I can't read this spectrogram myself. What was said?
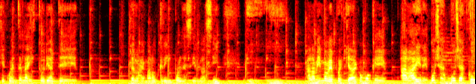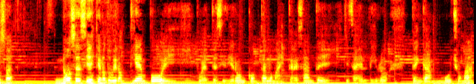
que cuenten las historias de, de los hermanos Green, por decirlo así. Y, a la misma vez pues queda como que al aire. Muchas, muchas cosas. No sé si es que no tuvieron tiempo y, y pues decidieron contar lo más interesante y quizás el libro tenga mucho más,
